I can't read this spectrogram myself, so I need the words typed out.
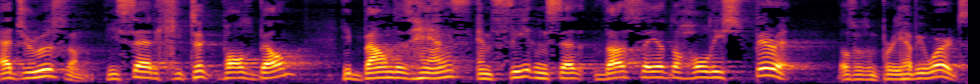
at Jerusalem. He said he took Paul's belt, he bound his hands and feet and said, Thus saith the Holy Spirit. Those were some pretty heavy words.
